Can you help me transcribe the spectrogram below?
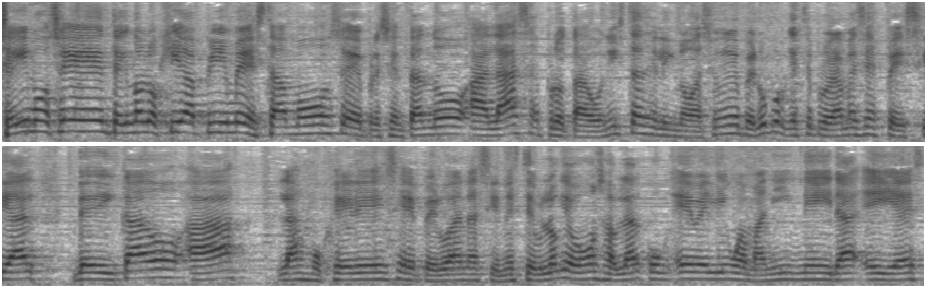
Seguimos en Tecnología Pyme, estamos eh, presentando a las protagonistas de la innovación en el Perú porque este programa es especial dedicado a las mujeres eh, peruanas y en este bloque vamos a hablar con Evelyn Guamaní Neira, ella es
